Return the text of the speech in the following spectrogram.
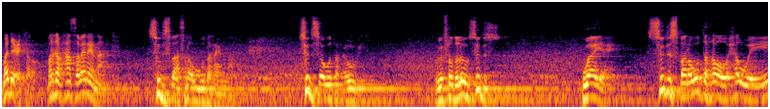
ma dhici karo. Marka maxaan samaynaynaa sudus baan asna ugu daraynaa sudus ugu dar awowgii wayufradu lahu sudus waayahay sudus baan ugu dara oo waxaa weeye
